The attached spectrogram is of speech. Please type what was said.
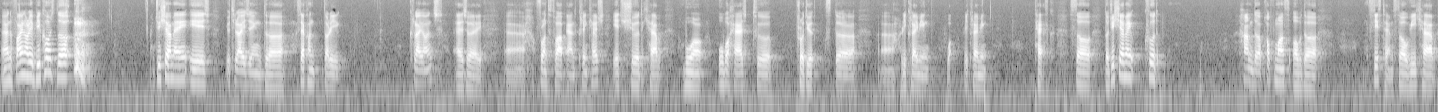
And finally, because the GCMA is utilizing the secondary client as a uh, frontswap and cleancache, it should have more overhead to produce the uh, reclaiming, reclaiming task. So the GCMA could harm the performance of the system. So we have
